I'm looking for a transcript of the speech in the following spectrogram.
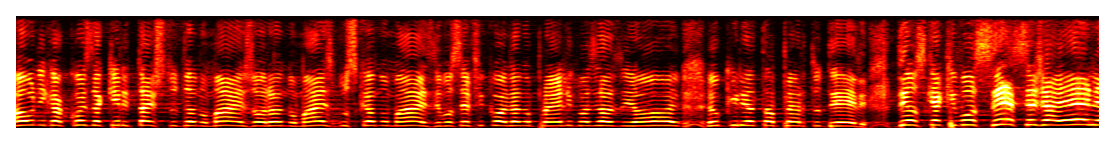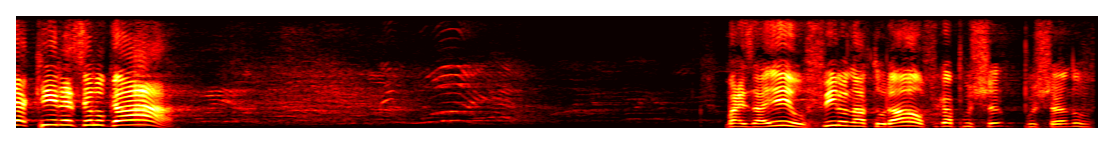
A única coisa é que ele está estudando mais, orando mais, buscando mais, e você fica olhando para ele e fazendo assim: ai, eu queria estar perto dele. Deus quer que você seja ele aqui nesse lugar. Mas aí o filho natural fica puxando, puxando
